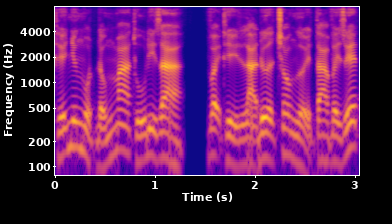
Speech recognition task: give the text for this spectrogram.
thế nhưng một đống ma thú đi ra, vậy thì là đưa cho người ta vây giết.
